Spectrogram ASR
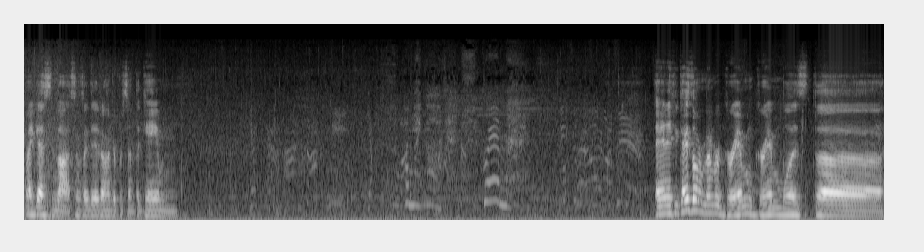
But I guess not, since I did 100% the game. Oh my god. Grim! And if you guys don't remember Grim, Grim was the...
